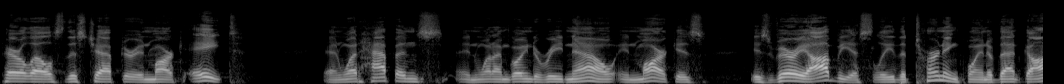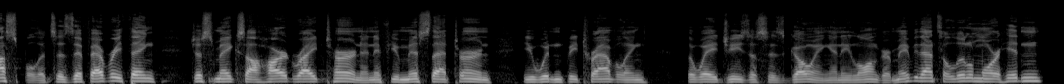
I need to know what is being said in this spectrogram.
parallels this chapter in Mark 8. And what happens in what I'm going to read now in Mark is, is very obviously the turning point of that gospel. It's as if everything just makes a hard right turn, and if you miss that turn, you wouldn't be traveling the way Jesus is going any longer. Maybe that's a little more hidden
